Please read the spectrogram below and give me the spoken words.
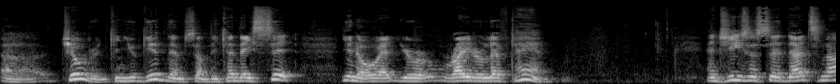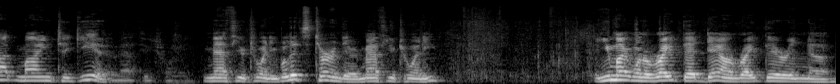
uh, children? Can you give them something? Can they sit, you know, at your right or left hand? And Jesus said, that's not mine to give. Matthew 20. Matthew 20. Well, let's turn there, Matthew 20. And you might want to write that down right there in uh,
